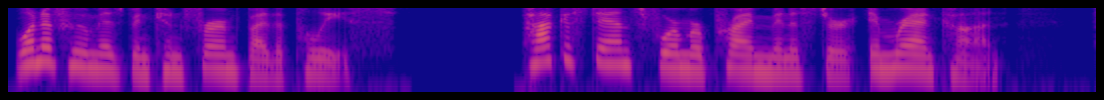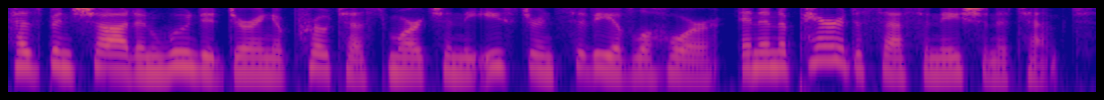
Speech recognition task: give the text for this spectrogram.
one of whom has been confirmed by the police. Pakistan's former Prime Minister Imran Khan has been shot and wounded during a protest march in the eastern city of Lahore in an apparent assassination attempt.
